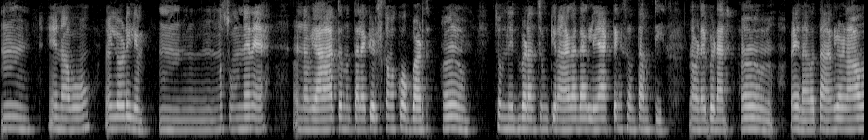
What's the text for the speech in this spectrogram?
ಹ್ಞೂ ನಾವು ನೋಡಿಲಿ ಸುಮ್ಮನೆ ನಾವು ಯಾತನ ತಲೆ ಕೆಡ್ಸ್ಕೊಂಬಕ್ಕೆ ಹೋಗ್ಬಾರ್ದು. ಹ್ಞೂ ಸುಮ್ಮನೆ ಇದ್ಬೇಡ ಸುಮ್ಕಿನ ಆಗೋದಾಗಲಿ ಆ್ಯಕ್ಟಿಂಗ್ಸ್ ಅಂತ ಅಂತಿ ನೋಡೇ ಬೇಡಾನ ಹ್ಞೂ ಏನಾಗುತ್ತೆ ಆಗಲಿ ನಾವು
